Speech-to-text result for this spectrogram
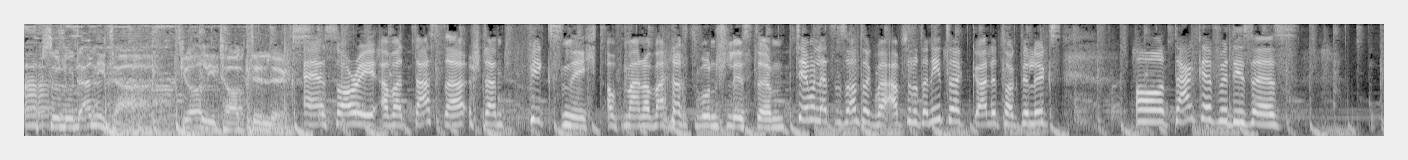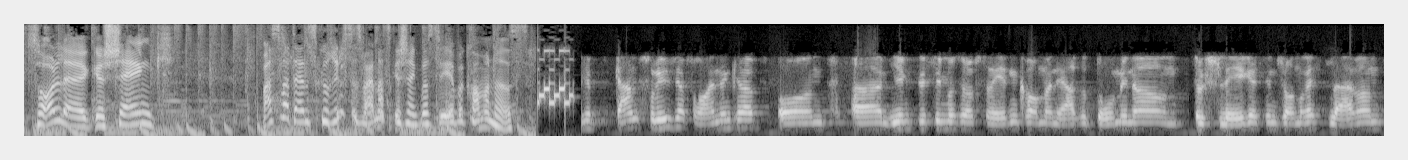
Absolut Anita. Girlie Talk Deluxe. Äh, sorry, aber das da stand fix nicht auf meiner Weihnachtswunschliste. Thema letzten Sonntag war Absolut Anita, Girlie Talk Deluxe. Oh, danke für dieses tolle Geschenk. Was war dein skurrilstes Weihnachtsgeschenk, was du je bekommen hast? Ich habe ganz frisch eine Freundin gehabt und ähm, irgendwie sind wir so aufs Reden gekommen, ja, so Domina und so Schläge sind schon recht leibend.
